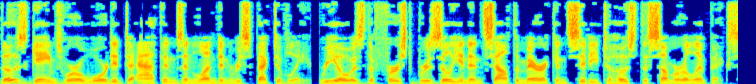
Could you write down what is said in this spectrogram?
Those games were awarded to Athens and London respectively. Rio is the first Brazilian and South American city to host the Summer Olympics.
